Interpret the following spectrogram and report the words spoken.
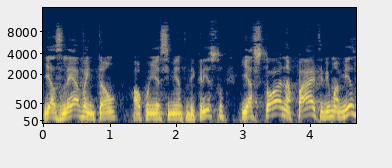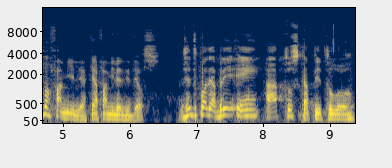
e as leva então ao conhecimento de Cristo e as torna parte de uma mesma família, que é a família de Deus. A gente pode abrir em Atos capítulo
